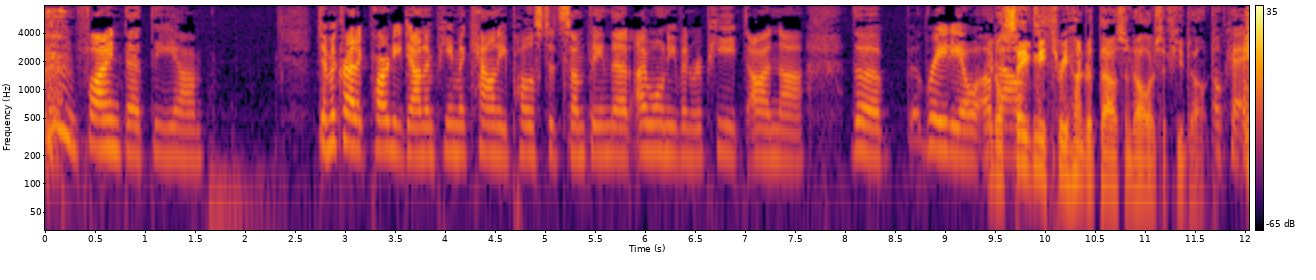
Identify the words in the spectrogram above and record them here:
find that the um, Democratic Party down in Pima County posted something that I won't even repeat on uh, the radio about It'll save me three hundred thousand dollars if you don't. Okay.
